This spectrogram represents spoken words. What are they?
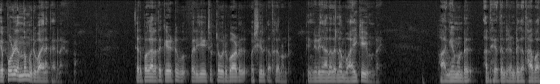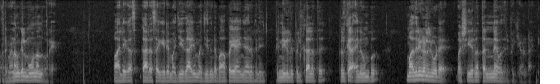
എപ്പോഴും എന്നും ഒരു വായനക്കാരനായിരുന്നു. ചെറുപ്പകാലത്ത് കേട്ട് പരിചയിച്ചിട്ടുള്ള ഒരുപാട് ബഷീർ കഥകളുണ്ട്. പിന്നീട് ഞാനതെല്ലാം വായിക്കുകയും ഉണ്ടായി ഭാഗ്യം കൊണ്ട് അദ്ദേഹത്തിന്റെ രണ്ട് കഥാപാത്രം വേണമെങ്കിൽ മൂന്നെന്ന് പറയാം. ബാല്യക സഖീരെ മജീദായും മജീദിന്റെ ബാപ്പയായും ഞാൻ അഭിനയിച്ചു. പിന്നീട് പിൽക്കാലത്ത് പിൽക്കാല അതിനു മുമ്പ് മതിലുകളിലൂടെ ബഷീറിനെ തന്നെ അവതരിപ്പിക്കുകയുണ്ടായി.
